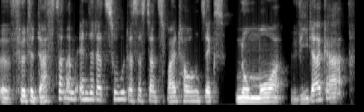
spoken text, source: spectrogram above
Äh, führte das dann am Ende dazu, dass es dann 2006 No More wieder gab?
